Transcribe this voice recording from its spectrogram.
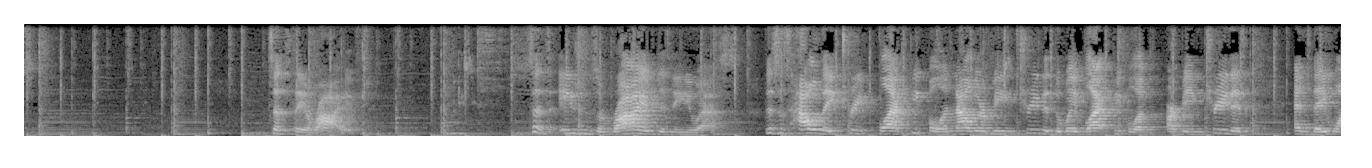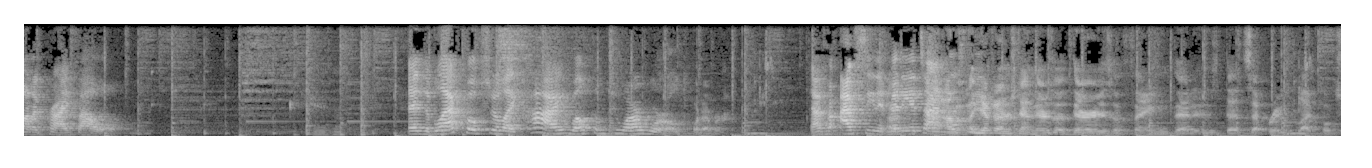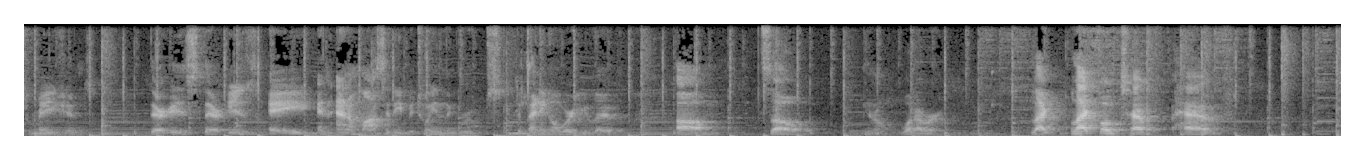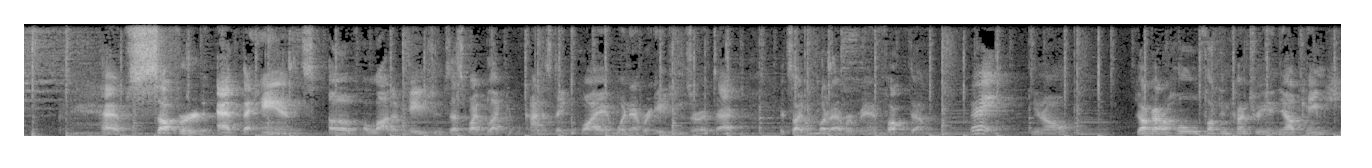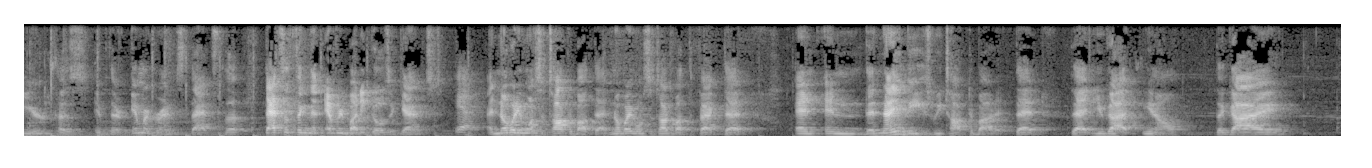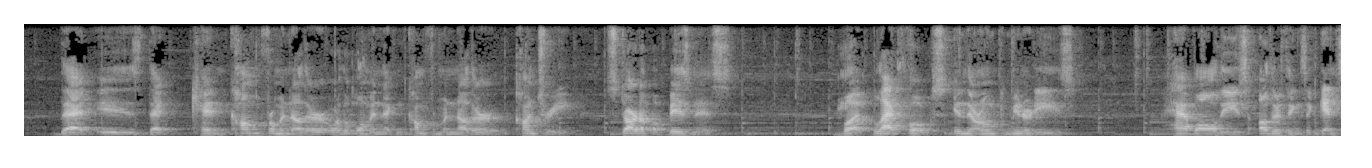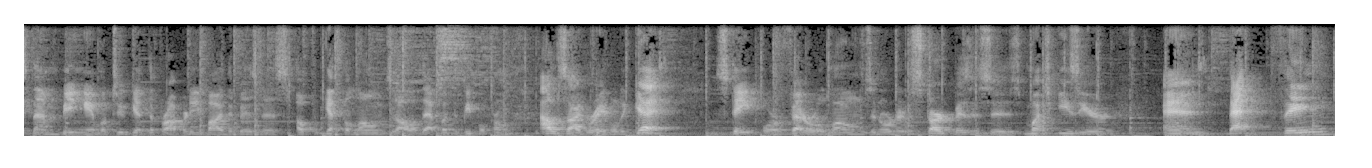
since they arrived. Since Asians arrived in the US. This is how they treat black people, and now they're being treated the way black people have, are being treated, and they want to cry foul. Mm-hmm. And the black folks are like, "Hi, welcome to our world." Whatever. I've, I've seen it many a uh, time. I- I- you have to understand. There's a there is a thing that is that separates black folks from Asians. There is there is a an animosity between the groups depending on where you live. Um, so, you know, whatever. Like black folks have have have suffered at the hands of a lot of Asians. That's why black people kind of stay quiet whenever Asians are attacked. It's like whatever, man. Fuck them. Right. You know, y'all got a whole fucking country and y'all came here because if they're immigrants, that's the that's the thing that everybody goes against. Yeah. And nobody wants to talk about that. Nobody wants to talk about the fact that, and in the '90s we talked about it that that you got you know the guy that is that can come from another or the woman that can come from another country, start up a business, but black folks in their own communities have all these other things against them being able to get the property, buy the business, uh, get the loans and all of that. But the people from outside were able to get state or federal loans in order to start businesses much easier. And that thing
